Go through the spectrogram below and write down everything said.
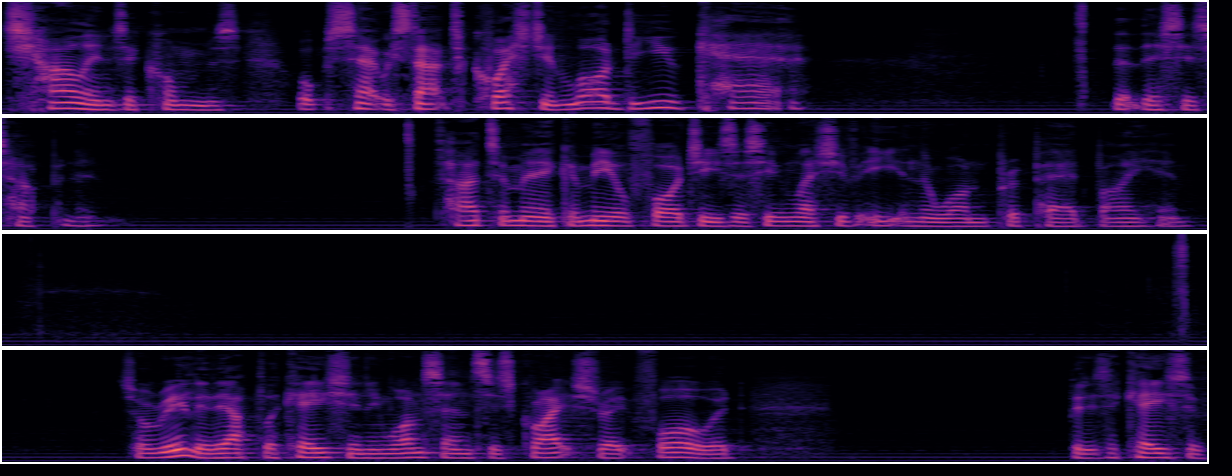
challenge, there comes upset. We start to question, Lord, do you care that this is happening? It's hard to make a meal for Jesus unless you've eaten the one prepared by him. So, really, the application, in one sense, is quite straightforward, but it's a case of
